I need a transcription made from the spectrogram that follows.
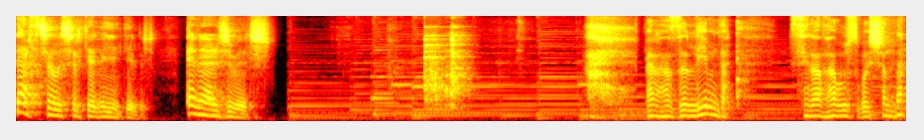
Ders çalışırken iyi gelir. Enerji verir. Ben hazırlayayım da Sinan havuz başında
